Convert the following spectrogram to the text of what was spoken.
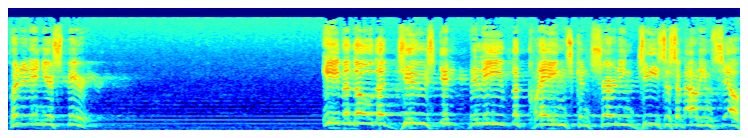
Put it in your spirit. even though the Jews didn't believe the claims concerning Jesus about himself,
